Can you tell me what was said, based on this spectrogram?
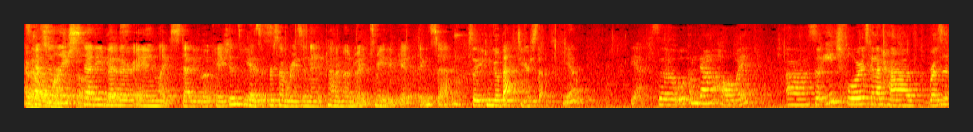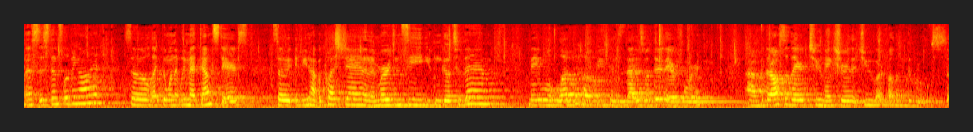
And Definitely yourself. study Yes. better in like study locations because Yes. for some reason it kind of motivates me to get things done. So you can go back to your stuff. Yep. Yeah, so we'll come down the hallway. Uh, so each floor is gonna have resident assistants living on it. So like the one that we met downstairs. So if you have a question, an emergency, you can go to them. They will love to help you because that is what they're there for. Um, but they're also there to make sure that you are following the rules. So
